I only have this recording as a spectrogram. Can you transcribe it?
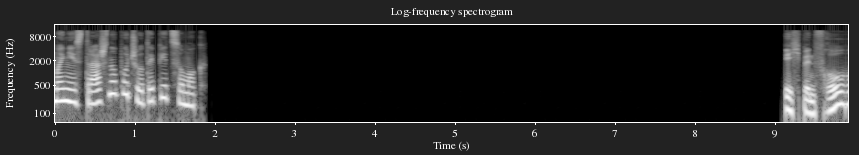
Мені страшно почути підсумок. Ich bin froh,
